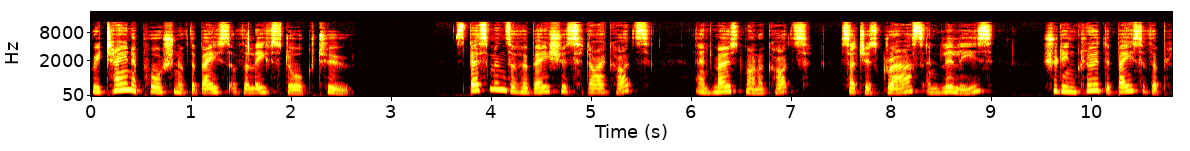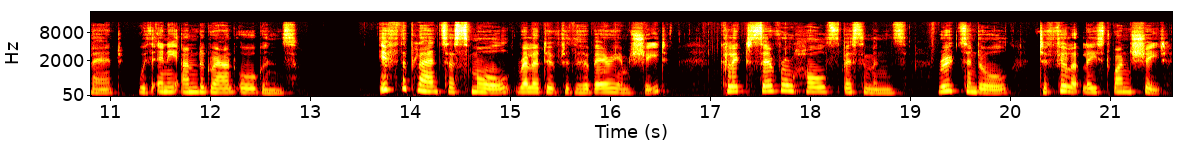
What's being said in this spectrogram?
Retain a portion of the base of the leaf stalk too. Specimens of herbaceous dicots and most monocots, such as grass and lilies, should include the base of the plant with any underground organs. If the plants are small relative to the herbarium sheet, collect several whole specimens, roots and all, to fill at least one sheet.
